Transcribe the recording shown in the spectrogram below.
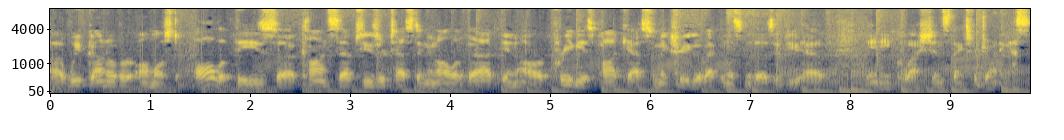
uh, we've gone over almost all of these uh, concepts, user testing, and all of that in our previous podcast. So make sure you go back and listen to those if you have any questions. Thanks for joining us.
